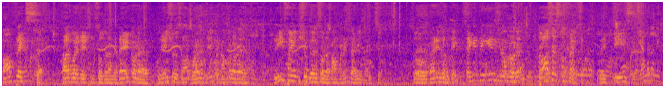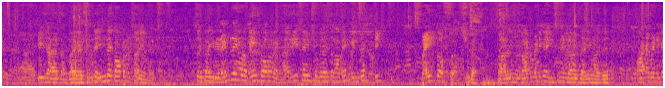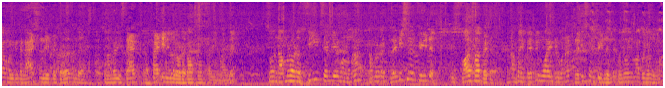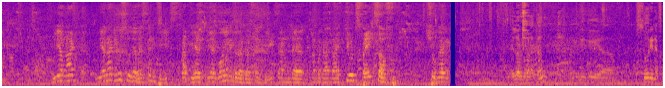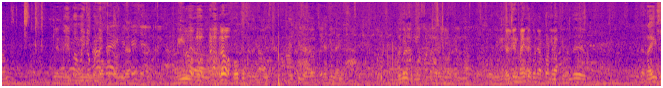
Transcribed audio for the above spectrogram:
காம்ப்ளெக்ஸ் um, கார்போஹைட்ரேட்ஸ்னு சொல்கிறாங்க டயட்டோட ரேஷியோஸ்லாம் குறைஞ்சி இப்போ நம்மளோட ரீஃபைன் சுகர்ஸோட காம்பனன்ட்ஸ் அதிகமாகிடுச்சு so that is one thing second thing is நம்மளோட process fact like cheese pizzas and burgers இந்த இந்த காம்பனன்ட்ஸும் அதிகமாகிடுச்சு ஸோ இப்போ இது ரெண்டையோட மெயின் ப்ராப்ளம் என்ன ரீஃபைன் சுகர்ஸ் எல்லாமே it's a big spike of sugar so அது உங்களுக்கு ஆட்டோமேட்டிக்காக இன்சுலின் லெவல்ஸ் அதிகமாகுது. ஆட்டோமேட்டிக்காக உங்களுக்கு இந்த நேஷ் ரிலேட்டட் அதாவது இந்த சொன்ன மாதிரி ஃபேட் ஃபேட்டி லிவரோட காம்பனன்ஸ் அதிகமாகுது. ஸோ நம்மளோட ஃபீல்ட்ஸ் எப்படி இருக்கணும்னா நம்மளோட traditional field is far far better நம்ம இப்போ எப்படி மூவ் ஆகிட்டு இருக்கோம்னா ட்ரெடிஷ்னல் ஃபீல்டுலேருந்து கொஞ்சம் கொஞ்சமாக கொஞ்சம் கொஞ்சமாக we are not we are not used to the western fields but we are we are going into that western fields and uh, நமக்கு அந்த acute spikes of sugar. எல்லோருக்கும் வணக்கம். சூரியன் எஃப்எம் மெயின் ஃபோக்கஸ் எதுனா healthy liver healthy life liver is most important organ தான் இன்னைக்கு வந்து இந்த rice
